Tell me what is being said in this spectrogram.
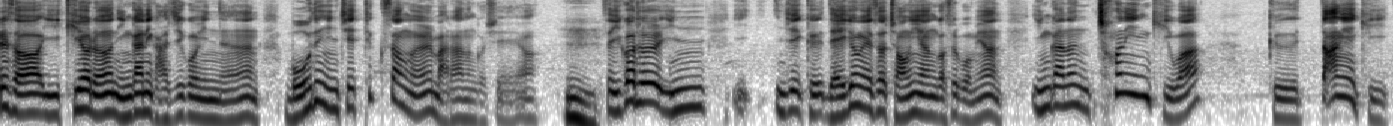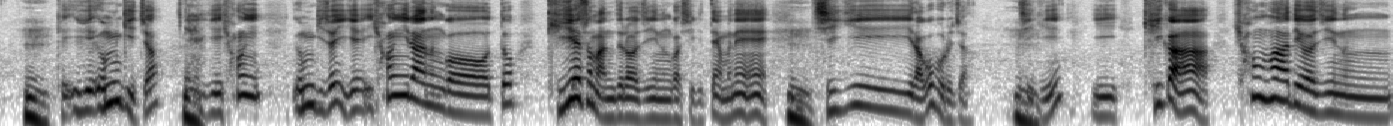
그래서 이 기혈은 인간이 가지고 있는 모든 인체의 특성을 말하는 것이에요. 음. 그래서 이거를 인, 이- 이제 그 내경에서 정의한 것을 보면 인간은 천인 기와 그 땅의 기 음. 그 이게 음기죠. 예. 이게 형이 음기죠. 이게 형이라는 것도 기에서 만들어지는 것이기 때문에 음. 지기라고 부르죠. 음. 지기 이 기가 형화되어지는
